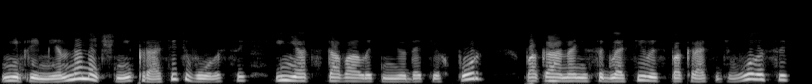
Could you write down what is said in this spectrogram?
непременно начни красить волосы, и не отставал от нее до тех пор, пока она не согласилась покрасить волосы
